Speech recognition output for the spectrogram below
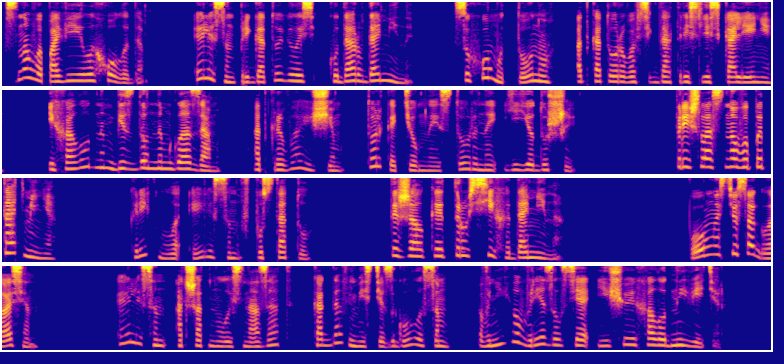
Снова повеяло холодом. Эллисон приготовилась к удару домины, сухому тону, от которого всегда тряслись колени, и холодным бездонным глазам, открывающим только темные стороны ее души. «Пришла снова пытать меня?» — крикнула Эллисон в пустоту. «Ты жалкая трусиха, Домина!» «Полностью согласен». Эллисон отшатнулась назад, когда вместе с голосом в нее врезался еще и холодный ветер.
